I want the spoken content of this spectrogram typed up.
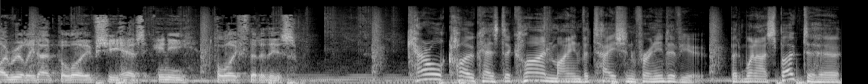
I really don't believe she has any belief that it is. Carol Cloke has declined my invitation for an interview, but when I spoke to her,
